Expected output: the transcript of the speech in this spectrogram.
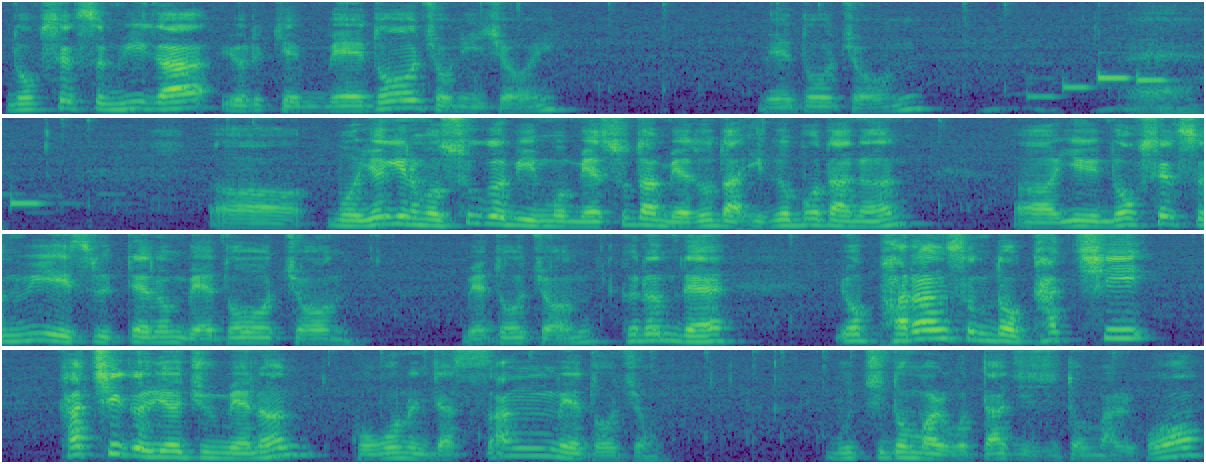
녹색선 위가 요렇게 매도존이죠. 매도존. 예. 어, 뭐 여기는 뭐 수급이 뭐 매수다 매도다 이거보다는 어, 이 녹색선 위에 있을 때는 매도존, 매도존. 그런데 요 파란 선도 같이 같이 걸려주면은 그거는 이제 쌍매도존. 묻지도 말고 따지지도 말고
